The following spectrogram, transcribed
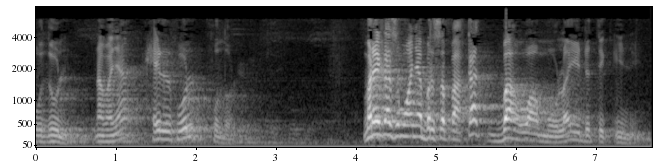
Fudul. Namanya Hilful Fudul. Mereka semuanya bersepakat bahwa mulai detik ini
